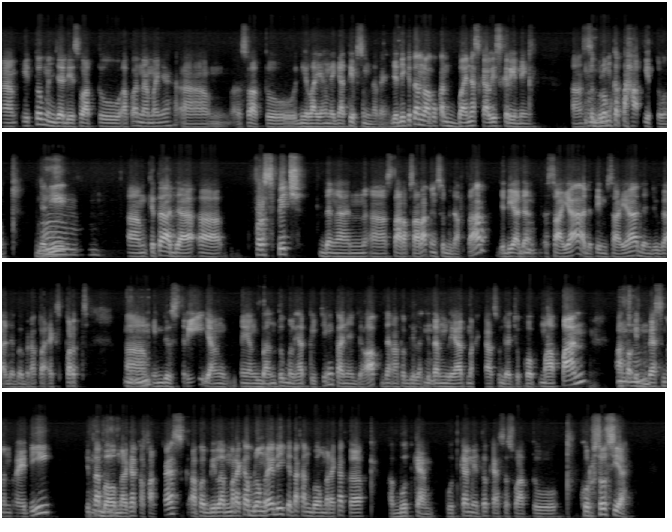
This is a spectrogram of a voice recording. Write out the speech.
um, itu menjadi suatu apa namanya um, suatu nilai yang negatif sebenarnya. Jadi kita melakukan banyak sekali screening uh, sebelum ke tahap itu. Jadi um, kita ada uh, first pitch dengan uh, startup-startup yang sudah daftar. Jadi ada hmm. saya, ada tim saya dan juga ada beberapa expert um, mm-hmm. industri yang yang bantu melihat pitching, tanya jawab, dan apabila kita mm-hmm. melihat mereka sudah cukup mapan atau mm-hmm. investment ready, kita mm-hmm. bawa mereka ke funfest. Apabila mereka belum ready, kita akan bawa mereka ke bootcamp. Bootcamp itu kayak sesuatu kursus ya.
